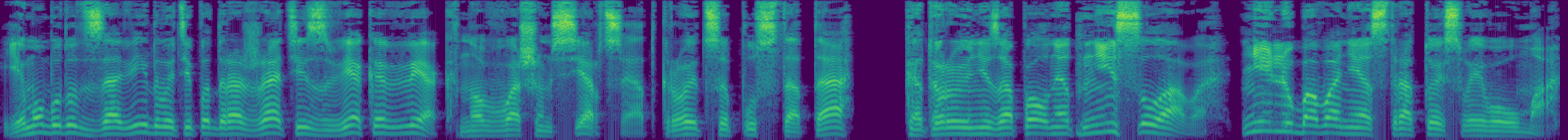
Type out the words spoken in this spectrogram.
Ему будут завидовать и подражать из века в век, но в вашем сердце откроется пустота, которую не заполнят ни слава, ни любование остротой своего ума.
